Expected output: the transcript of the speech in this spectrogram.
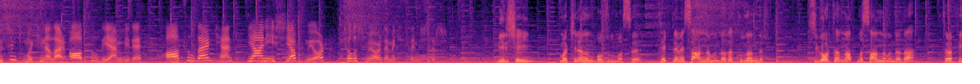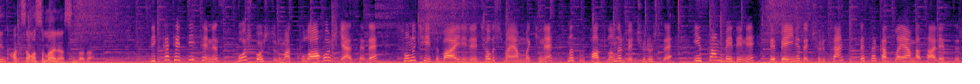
bütün makineler atıl diyen biri, atıl derken yani iş yapmıyor, çalışmıyor demek istemiştir. Bir şeyin, makinenin bozulması, teklemesi anlamında da kullanılır. Sigortanın atması anlamında da, trafiğin aksaması manasında da. Dikkat ettiyseniz boş boş durmak kulağa hoş gelse de sonuç itibariyle çalışmayan makine nasıl paslanır ve çürürse insan bedeni ve beyni de çürüten ve sakatlayan bir atalettir.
